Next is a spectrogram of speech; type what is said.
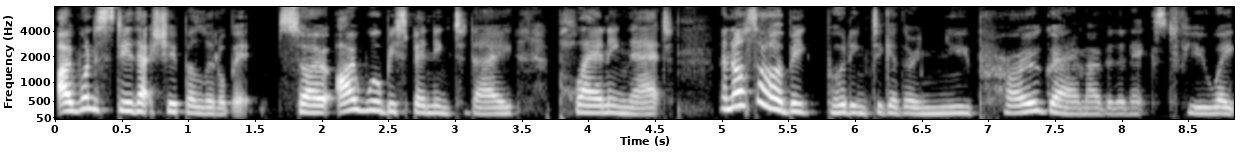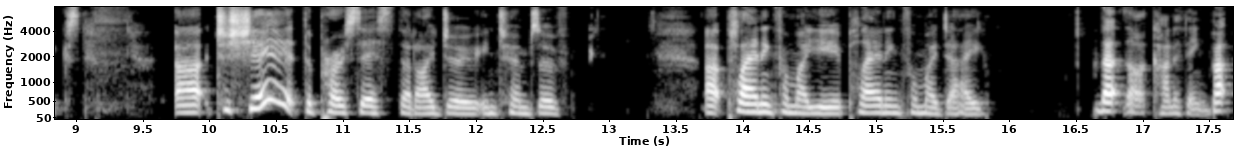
I want to steer that ship a little bit. So I will be spending today planning that. And also, I'll be putting together a new program over the next few weeks uh, to share the process that I do in terms of uh, planning for my year, planning for my day, that, that kind of thing. But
